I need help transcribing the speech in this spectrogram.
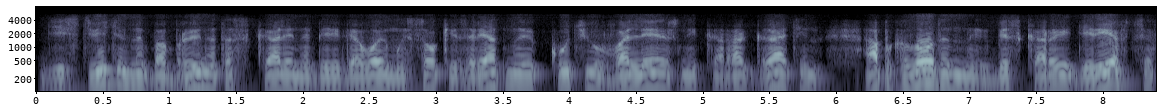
Действительно, бобры натаскали на береговой мысок изрядную кучу валежника, рогатин, обглоданных без коры деревцев,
